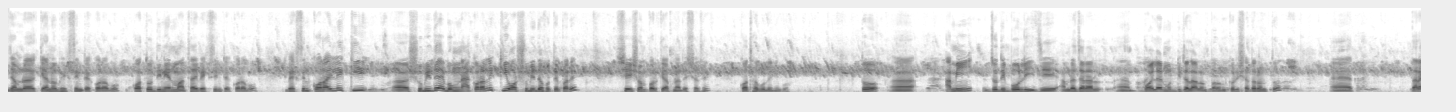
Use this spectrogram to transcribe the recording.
যে আমরা কেন ভ্যাকসিনটা করাবো কত দিনের মাথায় ভ্যাকসিনটা করাবো, ভ্যাকসিন করাইলে কি সুবিধা এবং না করালে কি অসুবিধা হতে পারে, সেই সম্পর্কে আপনাদের সাথে কথা বলে নিব। তো আমি যদি বলি যে আমরা যারা ব্রয়লার মুরগিটা লালন পালন করি সাধারণত তারা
